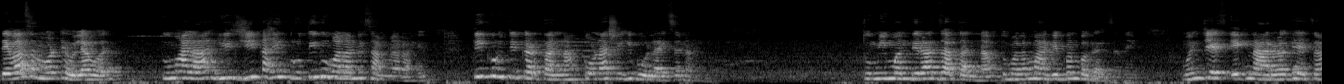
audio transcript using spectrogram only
देवासमोर ठेवल्यावर तुम्हाला ही जी काही कृती तुम्हाला मी सांगणार आहे ती कृती करताना कोणाशीही बोलायचं नाही. तुम्ही मंदिरात जाताना तुम्हाला मागे पण बघायचं नाही. म्हणजेच एक नारळ घ्यायचा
